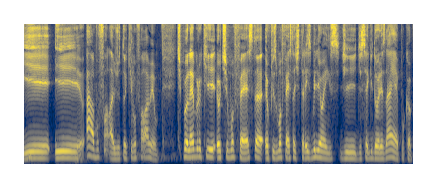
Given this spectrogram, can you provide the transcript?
E, e. Ah, vou falar, já tô aqui, vou falar mesmo. Tipo, eu lembro que eu tinha uma festa, eu fiz uma festa de 3 milhões de, de seguidores na época.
